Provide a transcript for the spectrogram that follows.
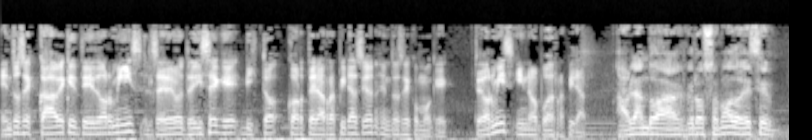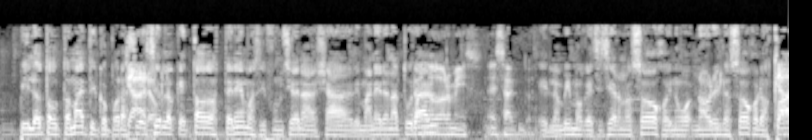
Entonces cada vez que te dormís, el cerebro te dice que listo, corte la respiración, entonces como que te dormís y no puedes respirar. Hablando a grosso modo de ese piloto automático, por así Claro. decirlo, que todos tenemos y funciona ya de manera natural. Cuando dormís, exacto. Eh, lo mismo que si cierran los ojos y no, no abrís los ojos, los Claro.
